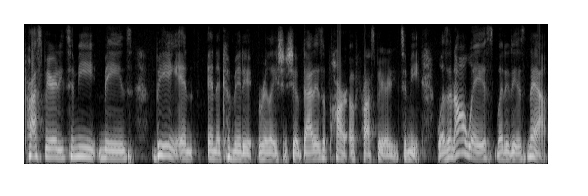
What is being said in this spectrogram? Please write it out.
prosperity to me means being in in a committed relationship. That is a part of prosperity to me. Wasn't always, but it is now.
